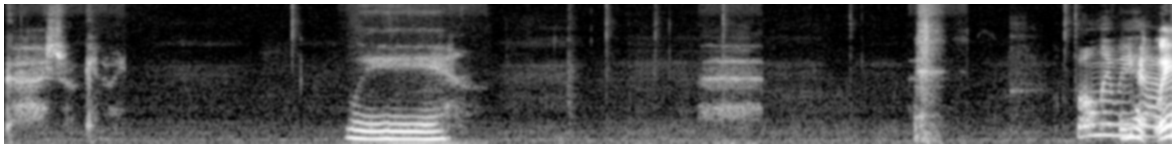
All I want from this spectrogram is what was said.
gosh, what can we? We If only we we, had. we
